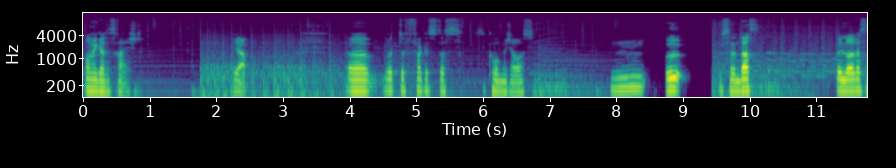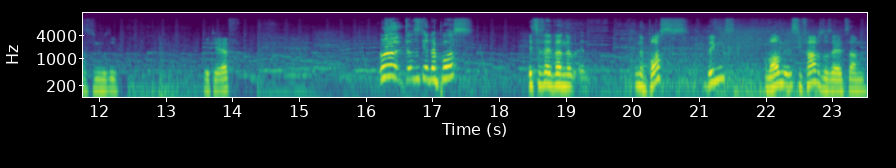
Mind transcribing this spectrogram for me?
Oh mein Gott, es reicht. Ja. Äh, what the fuck ist das? Sieht komisch aus. Hm, öh. Was ist denn das? Öh, lol, was ist das für Musik? WTF. Öh, das ist ja der Boss! Ist das einfach eine, eine Boss-Dings? Und warum ist die Farbe so seltsam?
